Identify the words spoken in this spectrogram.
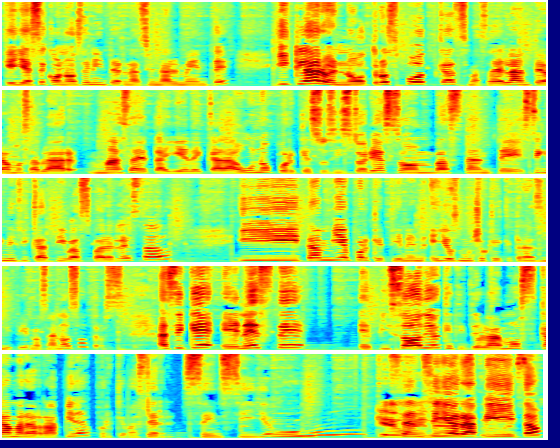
que ya se conocen internacionalmente. Y claro, en otros podcasts más adelante vamos a hablar más a detalle de cada uno porque sus historias son bastante significativas para el Estado y también porque tienen ellos mucho que transmitirnos a nosotros. Así que en este episodio que titulamos Cámara Rápida, porque va a ser sencillo, Uh, qué sencillo, rapidito.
